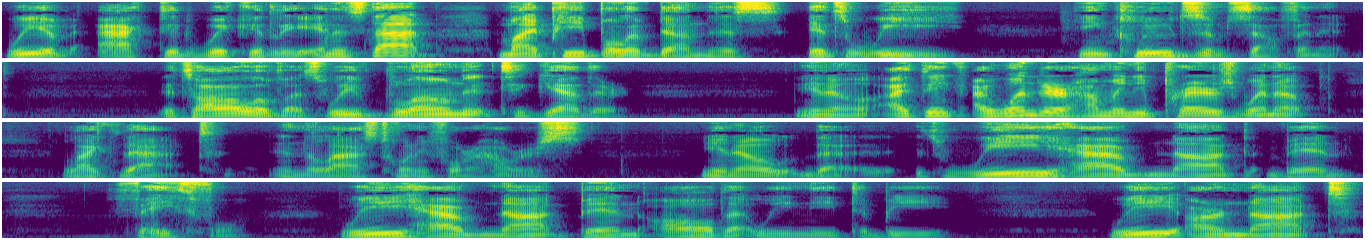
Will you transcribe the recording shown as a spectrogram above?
We have acted wickedly. And it's not my people have done this. It's we. He includes himself in it. It's all of us. We've blown it together. You know, I think, I wonder how many prayers went up like that in the last 24 hours. You know, that it's, we have not been faithful. We have not been all that we need to be. We are not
